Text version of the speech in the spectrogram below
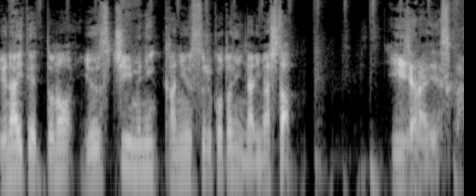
ユナイテッドのユースチームに加入することになりました。いいじゃないですか。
